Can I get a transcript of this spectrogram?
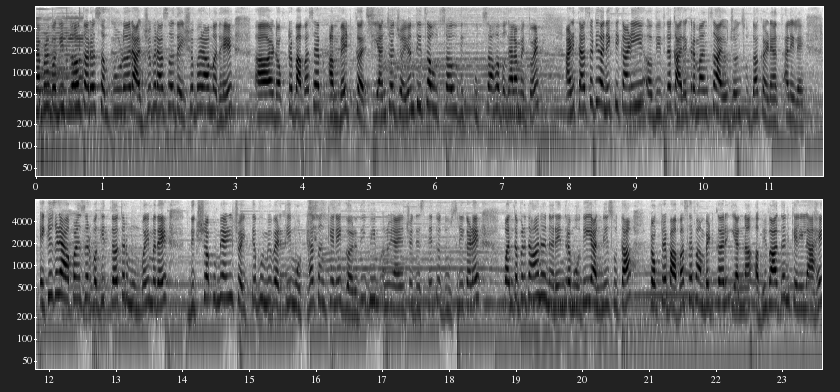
जर आपण बघितलं तर संपूर्ण राज्यभरासह देशभरामध्ये डॉक्टर बाबासाहेब आंबेडकर यांच्या जयंतीचा उत्सव उत्साह बघायला मिळतोय. आणि त्यासाठी अनेक ठिकाणी विविध कार्यक्रमांचं आयोजन सुद्धा करण्यात आलेलं आहे. एकीकडे आपण जर बघितलं तर मुंबईमध्ये दीक्षाभूमी आणि चैत्यभूमीवरती मोठ्या संख्येने गर्दी भीम अनुयायांची दिसते. तर दुसरीकडे पंतप्रधान नरेंद्र मोदी यांनी सुद्धा डॉक्टर बाबासाहेब आंबेडकर यांना अभिवादन केलेलं आहे.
